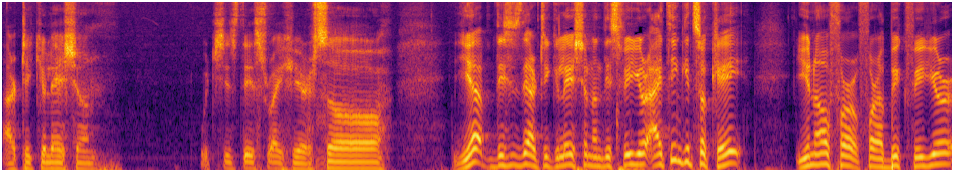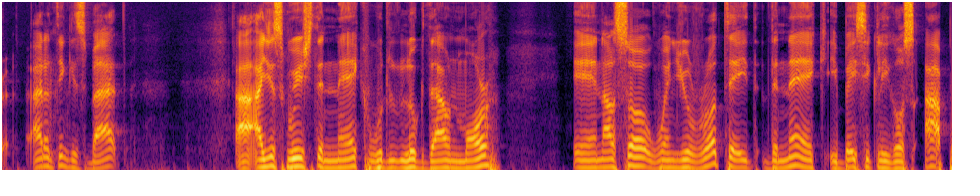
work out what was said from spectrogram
articulation which is this right here. So Yep, this is the articulation on this figure. I think it's okay. You know, for, for a big figure, I don't think it's bad. Uh, I just wish the neck would look down more. And also, when you rotate the neck, it basically goes up.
